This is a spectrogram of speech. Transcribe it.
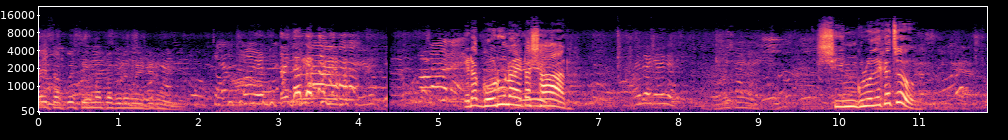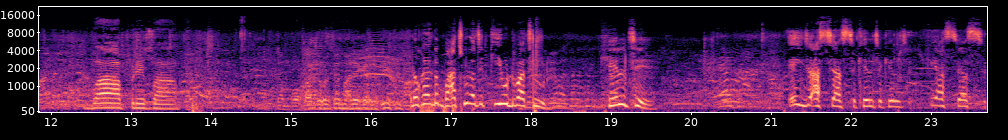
এই সব কিছু সিং মাত পকড়ে মেডিটেট মরি এটা গরু না, এটা সার শিংগুলো দেখেছ? বাপ রে বাপ। ওখানে একটা বাছুর আছে, কিউট বাছুর। খেলছে। এই যে আসছে আসছে, খেলছে খেলছে। এই আসছে আসছে।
